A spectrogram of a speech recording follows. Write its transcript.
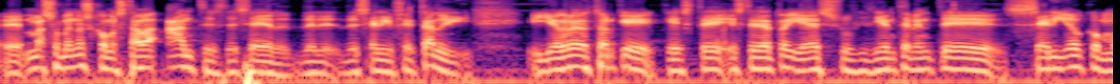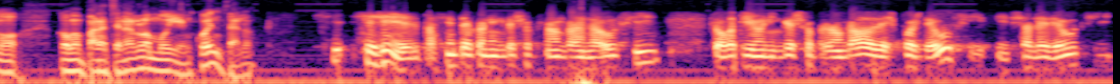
eh, más o menos como estaba antes de ser, de, ser infectado. Y, yo creo, doctor, que, este, este dato ya es suficientemente serio como, como para tenerlo muy en cuenta, ¿no? Sí, sí, el paciente con ingreso prolongado en la UCI, luego tiene un ingreso prolongado después de UCI, y sale de UCI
